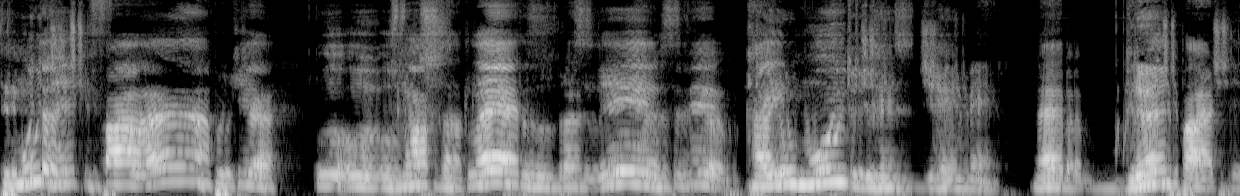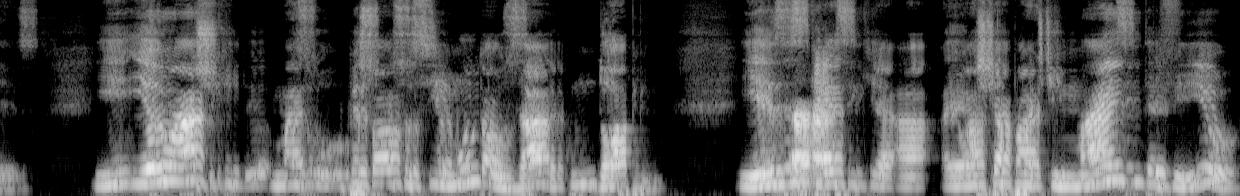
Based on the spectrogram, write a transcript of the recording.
tem muita gente que fala, ah, porque os nossos atletas, os brasileiros, você vê, caiu muito de, de rendimento, né? Grande parte deles. E, e, eu não acho que. Mas o, o, pessoal associa muito a usada com doping. E eles esquecem que a, eu acho que a parte que mais interferiu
